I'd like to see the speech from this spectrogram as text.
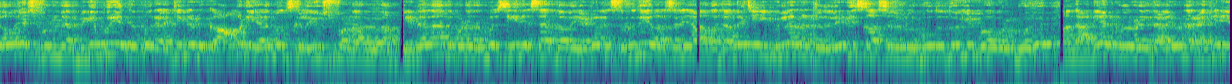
லோகேஷ் பண்ண மிகப்பெரிய தப்பு ரஜினியோட காமெடி எலமெண்ட்ஸ்களை யூஸ் பண்ணாததான் என்னதான் அந்த படம் ரொம்ப சீரியஸா இருந்தாலும் இடையில ஸ்ருதி ஹாசனையும் அவங்க தங்கச்சி வில்லன் நாட்டில் லேடிஸ் ஹாஸ்டலுக்குள்ள போது தூக்கிட்டு போக வரும்போது அந்த அடியார்களுடைய தலைவனை ரஜினி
